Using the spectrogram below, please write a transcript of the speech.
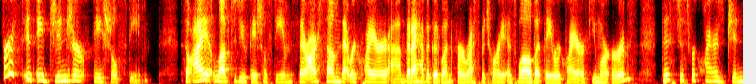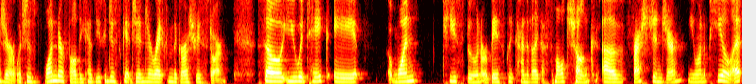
First is a ginger facial steam. So I love to do facial steams. There are some that require um, that I have a good one for respiratory as well, but they require a few more herbs. This just requires ginger, which is wonderful because you can just get ginger right from the grocery store. So you would take a one teaspoon or basically kind of like a small chunk of fresh ginger. You want to peel it.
